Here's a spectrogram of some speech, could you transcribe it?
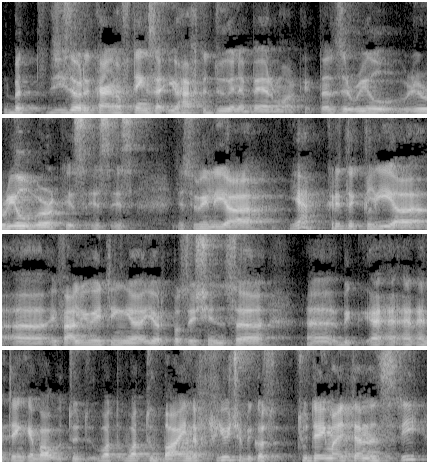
but these are the kind of things that you have to do in a bear market. That's the real, real work. Is is is is really uh, yeah critically uh, uh, evaluating uh, your positions. Uh, uh, and, and thinking about what to, what what to buy in the future because today my tendency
